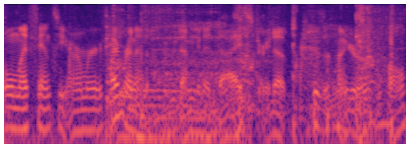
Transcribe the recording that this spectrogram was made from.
all my fancy armor, if I run out of food, I'm gonna die straight up because of hunger overhaul.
